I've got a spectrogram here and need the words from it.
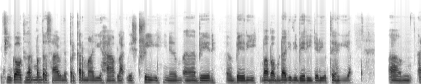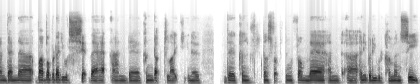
If you go to Harmandir Sahib in the Parkarma, you have like this tree, you know, uh, Bear, uh, Beri, Baba Buddhaji di Beri, ਜਿਹੜੀ ਉੱਥੇ ਹੈਗੀ ਆ um, and then uh, Baba Buddhaji would sit there and uh, conduct like you know the con- construction from there, and uh, anybody would come and see.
